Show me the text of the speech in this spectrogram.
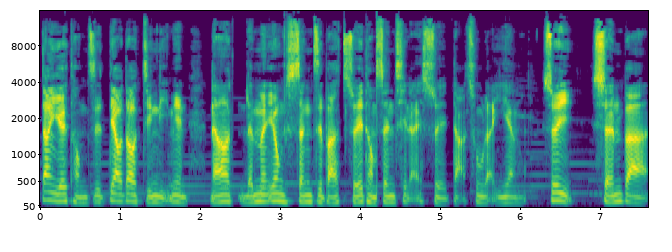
当一个桶子掉到井里面，然后人们用绳子把水桶升起来，水打出来一样。所以神把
